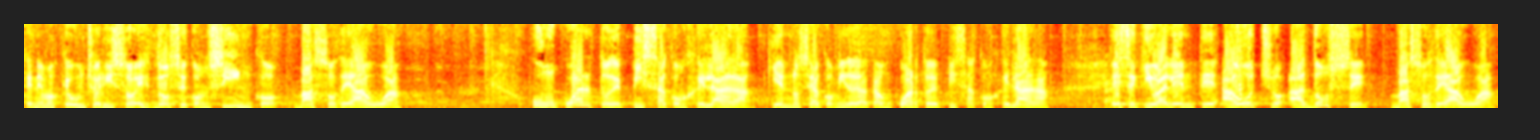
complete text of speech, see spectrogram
tenemos que un chorizo es 12,5 vasos de agua. Un cuarto de pizza congelada, ¿quién no se ha comido de acá un cuarto de pizza congelada? Es equivalente a 8 a 12 vasos de agua.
